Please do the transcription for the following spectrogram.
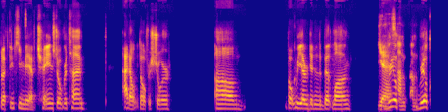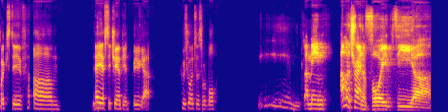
but I think he may have changed over time. I don't know for sure. Um, but we are getting a bit long. Yeah, Real- I'm, I'm Real quick, Steve. Um, AFC champion. Who you got? Who's going to the Super Bowl? Mm, I mean, I'm gonna try and avoid the uh,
